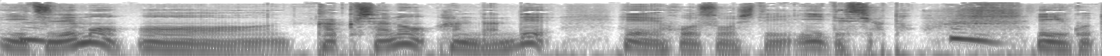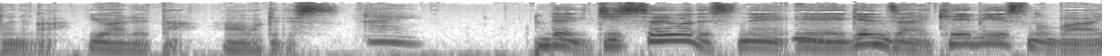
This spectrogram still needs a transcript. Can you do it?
いつでも、お各社の判断で、えー放送していいですよと、いうことが言われたあわけです。はい。で、実際はですね、えー現在 KBS の場合、え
